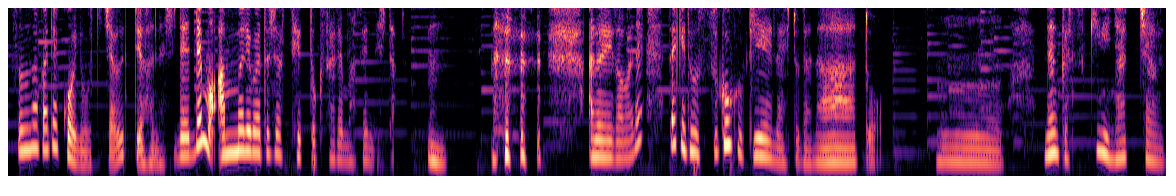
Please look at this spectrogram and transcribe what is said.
その中で恋に落ちちゃうっていう話で、でもあんまり私は説得されませんでした。うん。あの映画はね。だけど、すごく綺麗な人だなぁと。うん。なんか好きになっちゃう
